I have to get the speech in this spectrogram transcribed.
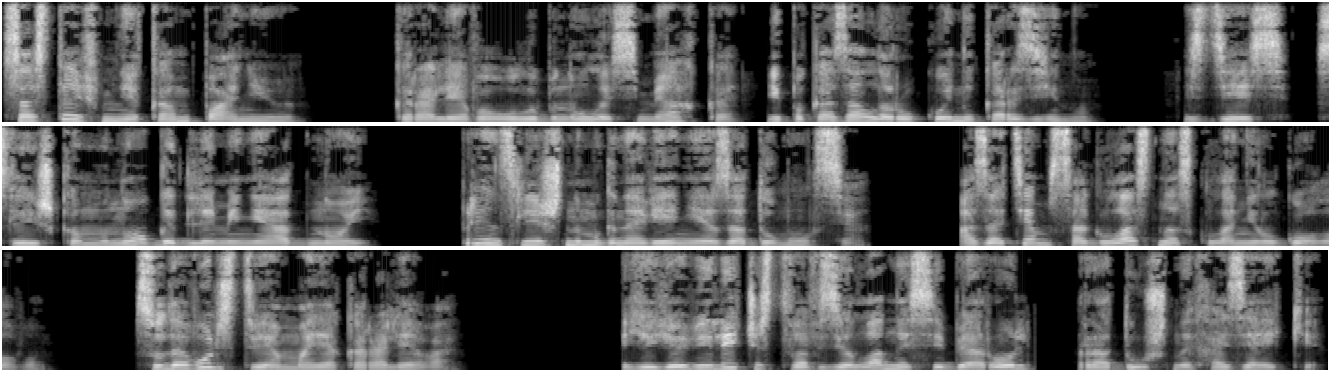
Составь мне компанию. Королева улыбнулась мягко и показала рукой на корзину. здесь слишком много для меня одной. Принц лишь на мгновение задумался, а затем согласно склонил голову. С удовольствием, моя королева. Ее величество взяла на себя роль радушной хозяйки,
